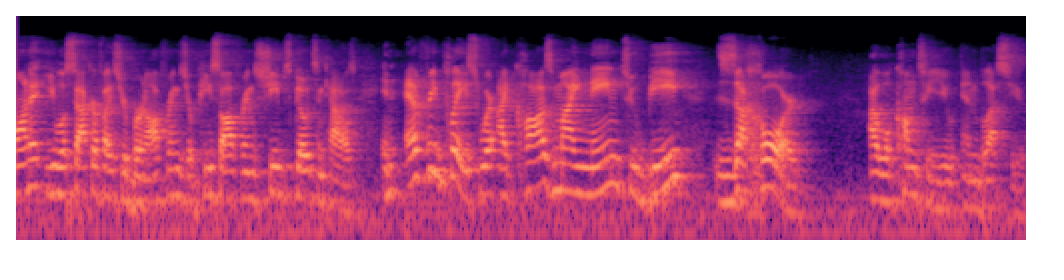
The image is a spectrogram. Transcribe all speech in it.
On it you will sacrifice your burnt offerings, your peace offerings, sheep, goats, and cattle. In every place where I cause my name to be Zachor, I will come to you and bless you.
